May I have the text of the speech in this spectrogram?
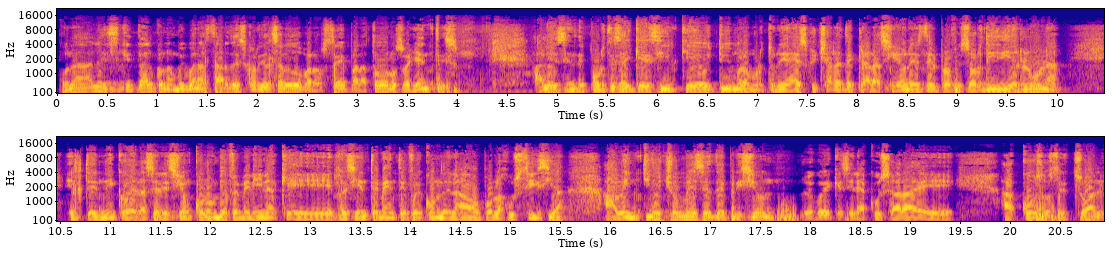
Hola Alex, ¿qué tal? Con las muy buenas tardes, cordial saludo para usted, para todos los oyentes. Alex, en deportes hay que decir que hoy tuvimos la oportunidad de escuchar las declaraciones del profesor Didier Luna, el técnico de la selección Colombia femenina que recientemente fue condenado por la justicia a 28 meses de prisión, luego de que se le acusara de acoso sexual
